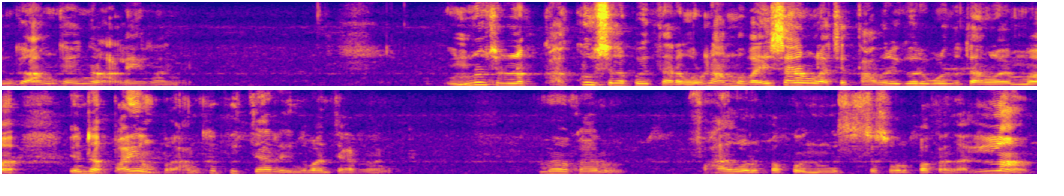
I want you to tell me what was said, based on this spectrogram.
இங்கே அங்கே இங்கே அலையிறாங்க. இன்னும் சொல்லணும் கக்கூசில் போய் தரேன் ஒரு அம்மா வயசானவங்களாச்சு தவறி ஒரு விழுந்துட்டாங்களோ அம்மா? என்ற பயம்? அங்கே போய் தேடுற இங்கே வந்து தேடுறாங்க. அம்மாவை காணும் ஃபாதர் ஒரு பக்கம் உங்கள் சிஸ்டர்ஸ் ஒரு பக்கம் அதெல்லாம்.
